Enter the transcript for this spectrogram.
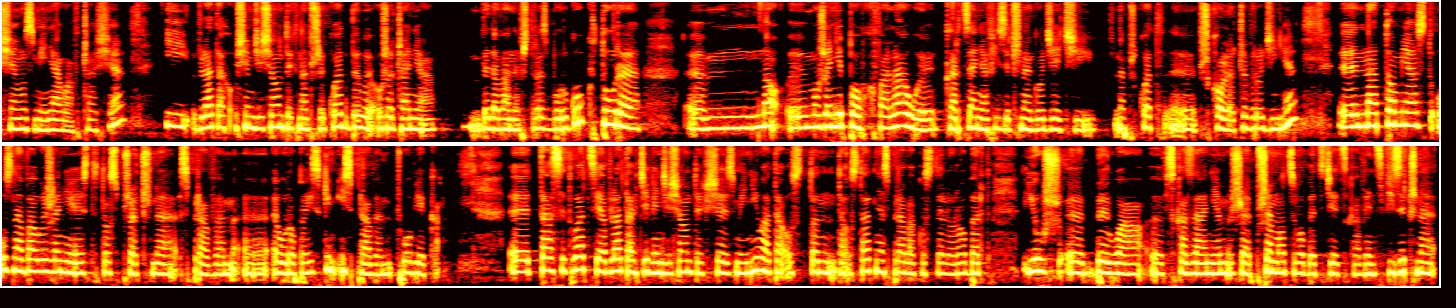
się zmieniała w czasie. I w latach 80. na przykład były orzeczenia wydawane w Strasburgu, które no, y, może nie pochwalały karcenia fizycznego dzieci, na przykład y, w szkole czy w rodzinie, y, natomiast uznawały, że nie jest to sprzeczne z prawem europejskim i z prawem człowieka. Ta sytuacja w latach 90. się zmieniła. Ta, ta ostatnia sprawa Costello-Robert już była wskazaniem, że przemoc wobec dziecka, więc fizyczne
